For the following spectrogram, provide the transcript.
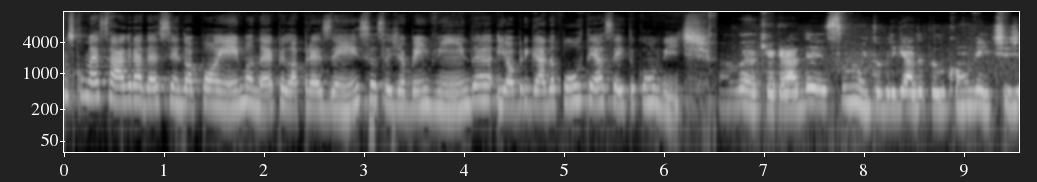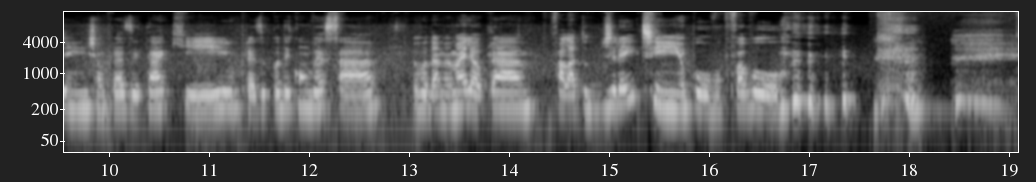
Vamos começar agradecendo a Poema, né, pela presença. Seja bem-vinda e obrigada por ter aceito o convite. Ah, eu que agradeço. Muito obrigada pelo convite, gente. É um prazer estar aqui, um prazer poder conversar. Eu vou dar meu melhor para falar tudo direitinho, povo, por favor.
